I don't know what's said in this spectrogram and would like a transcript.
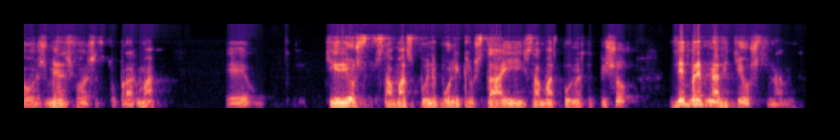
ορισμένες φορές αυτό το πράγμα. Ε, κυρίως στα μάτια που είναι πολύ κλειστά ή στα μάτια που είμαστε πίσω, δεν πρέπει να δικαιώσει την άμυνα.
